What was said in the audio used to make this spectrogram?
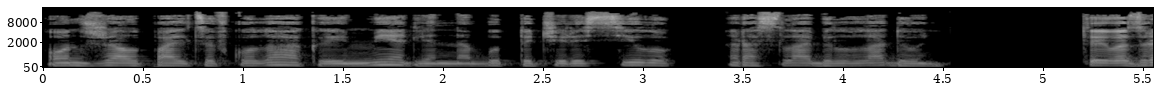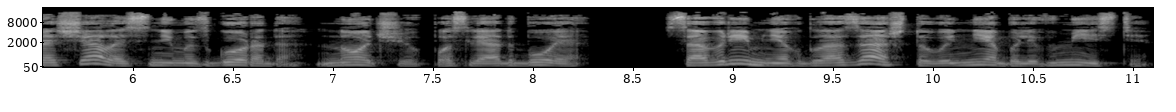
Он сжал пальцы в кулак и медленно, будто через силу, расслабил ладонь. Ты возвращалась с ним из города ночью после отбоя. Соври мне в глаза, что вы не были вместе.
